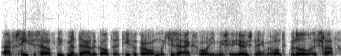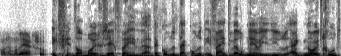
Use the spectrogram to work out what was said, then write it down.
aangezien ze zelf niet met duidelijke alternatieven komen... moet je ze eigenlijk gewoon niet meer serieus nemen. Want ik bedoel, het slaat gewoon helemaal nergens op. Ik vind het wel mooi gezegd van je inderdaad. Daar komt het, daar komt het in feite wel op neer. Je, je doet het eigenlijk nooit goed.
